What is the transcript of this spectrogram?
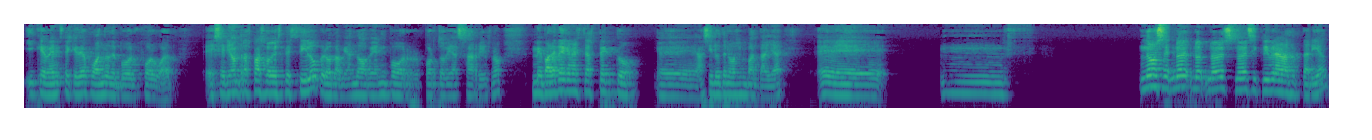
y que Ben se quede jugando de power forward. Eh, sería un traspaso de este estilo, pero cambiando a Ben por, por Tobias Harris, ¿no? Me parece que en este aspecto, eh, así lo tenemos en pantalla, mm, no sé, no, no, no, es, no es si Cleveland aceptaría.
